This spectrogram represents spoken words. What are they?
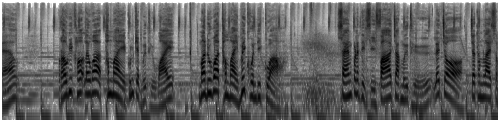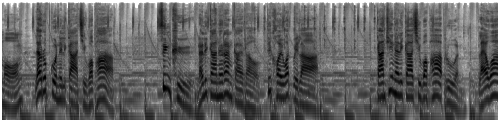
แล้ว เราวิเคราะห์แล้วว่าทำไมคุณเก็บมือถือไว้ มาดูว่าทำไมไม่ควรดีกว่า แสงประดิษฐ์สีฟ้าจากมือถือและจอจะทำลายสมอง และรบกวนนาฬิกาชีวภาพ ซึ่งคือนาฬิกาในร่างกายเราที่คอยวัดเวลา การที่นาฬิกาชีวภาพรวน แปลว่า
